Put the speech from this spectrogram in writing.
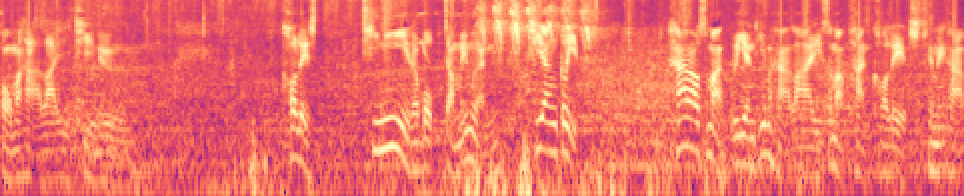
ของมหาลัยอีกทีหนึ่ง College ที่นี่ระบบจะไม่เหมือนที่อังกฤษ ถ้าเราสมัครเรียนที่มหาลัยสมัครผ่าน college ใช่ไหมครับ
